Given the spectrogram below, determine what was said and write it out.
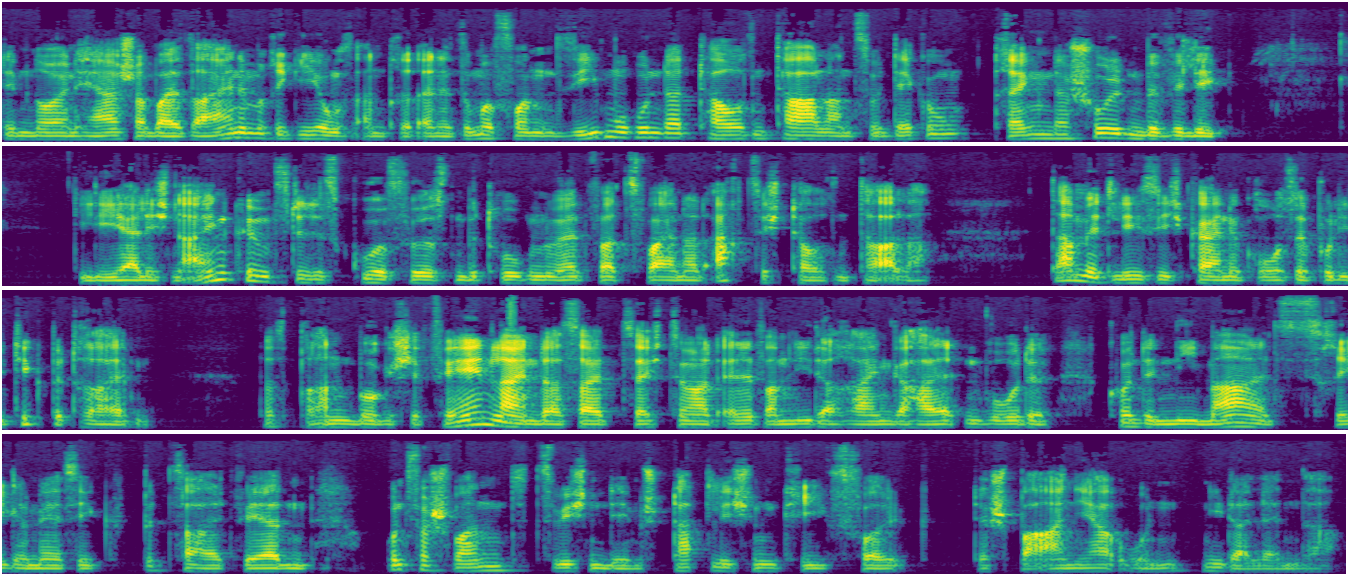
dem neuen Herrscher bei seinem Regierungsantritt eine Summe von 700.000 Talern zur Deckung drängender Schulden bewilligt. Die jährlichen Einkünfte des Kurfürsten betrugen nur etwa 280.000 Taler. Damit ließ sich keine große Politik betreiben. Das brandenburgische Fähnlein, das seit 1611 am Niederrhein gehalten wurde, konnte niemals regelmäßig bezahlt werden und verschwand zwischen dem stattlichen Kriegsvolk der Spanier und Niederländer.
